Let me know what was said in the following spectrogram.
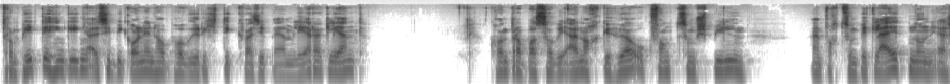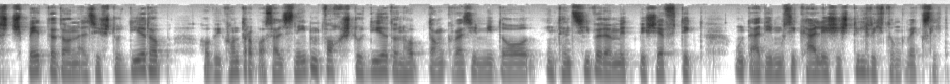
Trompete hingegen, als ich begonnen habe, habe ich richtig quasi bei einem Lehrer gelernt. Kontrabass habe ich auch nach Gehör angefangen zum Spielen, einfach zum Begleiten und erst später dann, als ich studiert habe, habe ich Kontrabass als Nebenfach studiert und habe dann quasi mich da intensiver damit beschäftigt und auch die musikalische Stilrichtung gewechselt.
